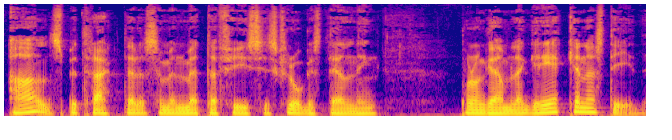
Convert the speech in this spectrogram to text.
alls betraktades som en metafysisk frågeställning på de gamla grekernas tid.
